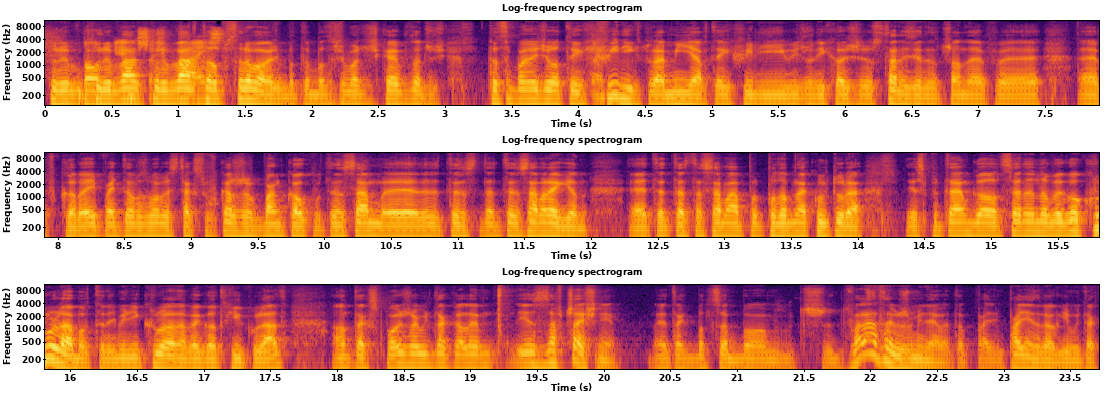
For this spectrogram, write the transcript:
Który, bo który, wa, który warto państw... obserwować, bo to, bo to się może ciekawie potoczyć. To, co powiedział o tej tak. chwili, która mija w tej chwili, jeżeli chodzi o Stany Zjednoczone w, w Korei, pamiętam rozmowę z taksówkarzem w Bangkoku, ten sam, ten, ten sam region, ten, ten ta sama podobna kultura. Ja spytałem go o cenę nowego króla, bo wtedy mieli króla nowego od kilku lat, a on tak spojrzał i tak, ale jest za wcześnie. Ja tak, bo co, bo trzy, dwa lata już minęły, to panie, panie drogi, mówi tak,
